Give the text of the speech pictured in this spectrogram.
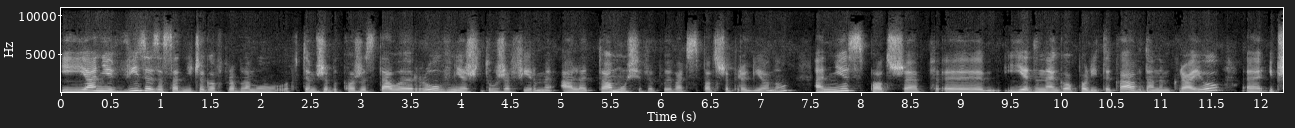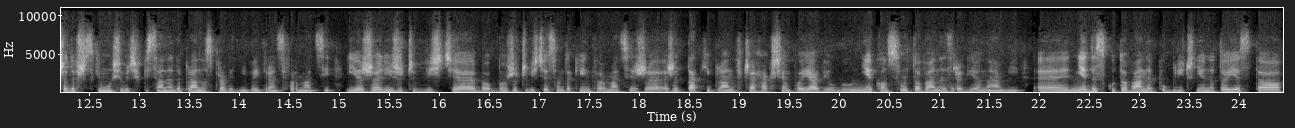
i ja nie widzę zasadniczego problemu w tym, żeby korzystały również duże firmy, ale to musi wypływać z potrzeb regionu, a nie z potrzeb y, jednego polityka w danym kraju y, i przede wszystkim musi być wpisane do planu sprawiedliwej transformacji. Jeżeli rzeczywiście, bo, bo rzeczywiście są takie informacje, że, że taki plan w Czechach się pojawił, był niekonsultowany z regionami, y, niedyskutowany publicznie, no to jest to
